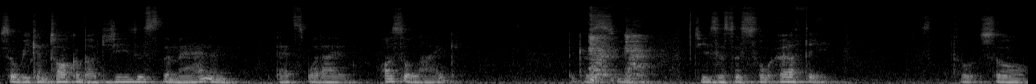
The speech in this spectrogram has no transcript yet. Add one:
So we can talk about Jesus the man, and that's what I also like, because Jesus is so earthy, so, so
